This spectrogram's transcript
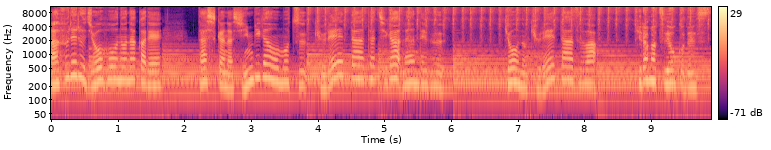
溢れる情報の中で確かな審美眼を持つキュレーターたちがランデブー。今日のキュレーターズは平松陽子です。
